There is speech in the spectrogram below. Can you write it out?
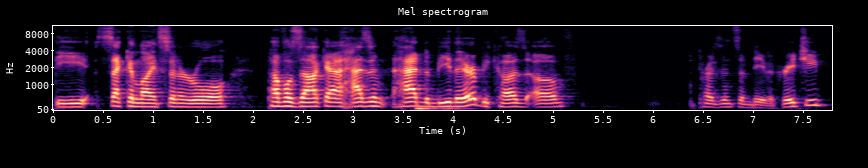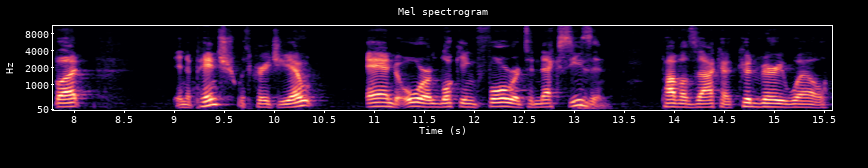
the second line center role. Pavel Zacha hasn't had to be there because of the presence of David Krejci, but in a pinch with Krejci out and or looking forward to next season, Pavel Zacha could very well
